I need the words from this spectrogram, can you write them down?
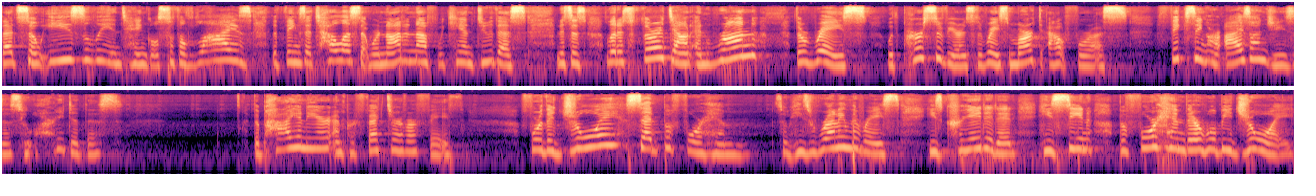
that so easily entangles. So, the lies, the things that tell us that we're not enough, we can't do this. And it says, Let us throw it down and run the race with perseverance, the race marked out for us fixing our eyes on Jesus, who already did this, the pioneer and perfecter of our faith, for the joy set before him. So he's running the race, he's created it, he's seen before him there will be joy.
